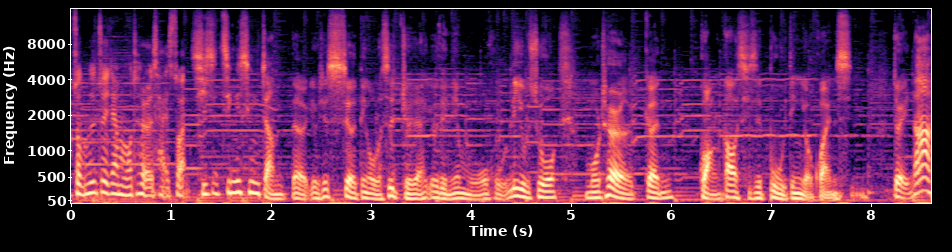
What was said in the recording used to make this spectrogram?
总是最佳模特儿才算。其实金星奖的有些设定，我是觉得有点点模糊。例如说，模特儿跟广告其实不一定有关系。对，那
